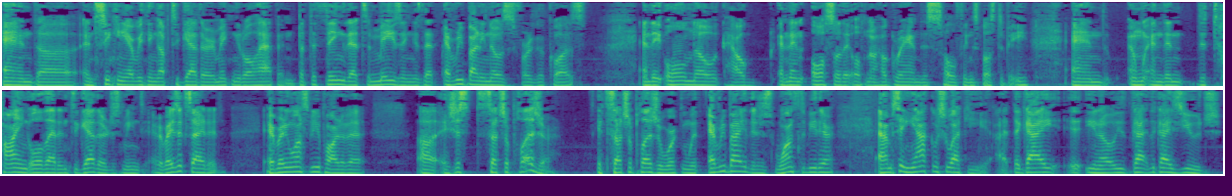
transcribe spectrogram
And uh, and syncing everything up together and making it all happen. But the thing that's amazing is that everybody knows it's for a good cause, and they all know how. And then also they all know how grand this whole thing's supposed to be, and and and then the tying all that in together just means everybody's excited, everybody wants to be a part of it. Uh, it's just such a pleasure. It's such a pleasure working with everybody that just wants to be there. And I'm saying Yaakov Shweki, uh, the guy, uh, you know, the guy, the guy's huge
